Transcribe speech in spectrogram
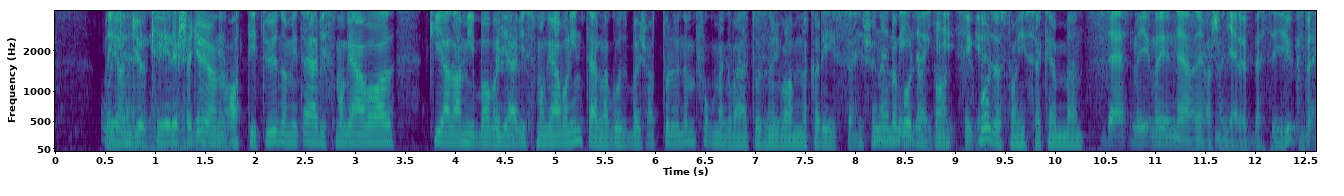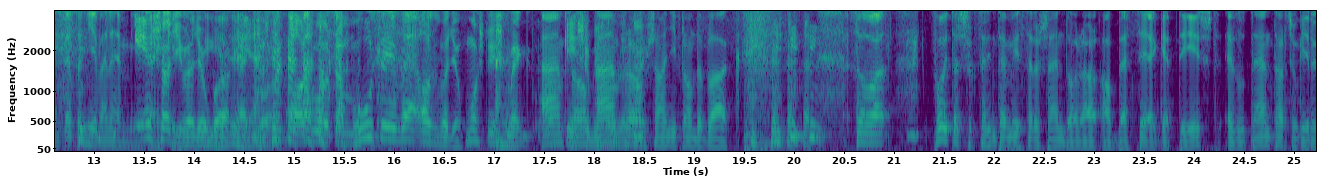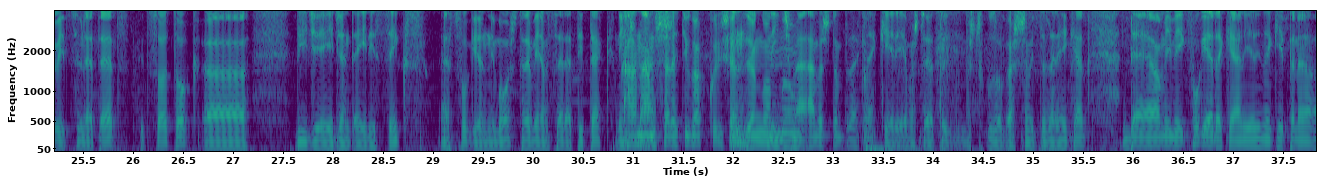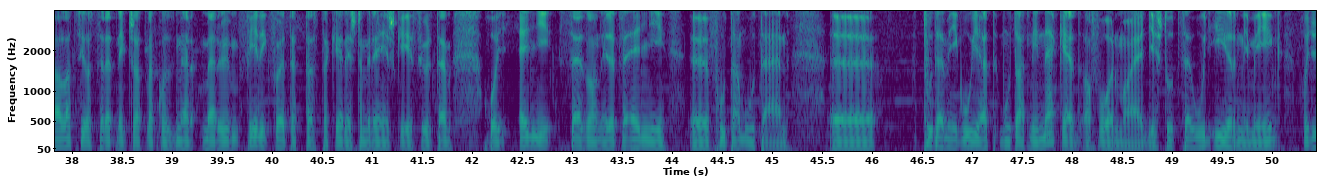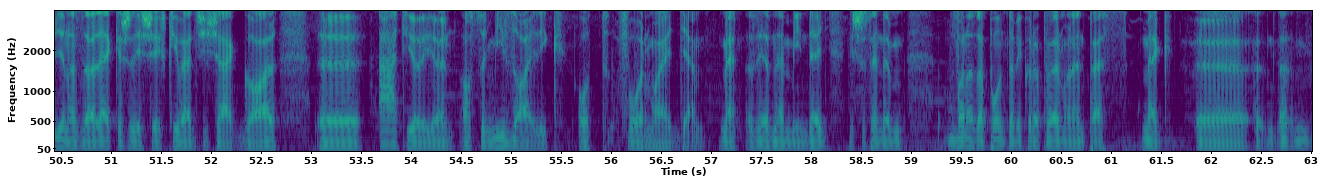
olyan Igen, gyökér, igen, és egy igen, olyan igen. attitűd, amit elvisz magával Kialamiba, vagy elvisz magával Interlagosba, és attól ő nem fog megváltozni, hogy valaminek a része. És én Nem ebben borzasztóan, igen. borzasztóan hiszek ebben. De ezt még, még ne, ne a Sanyerőt beszéljük meg, tehát nyilván nem mindenki. Én Sanyi vagyok Balkányból. Az voltam 20 éve, az vagyok most is, meg I'm később from, I'm from. Sanyi from the block. szóval folytassuk szerintem Mészáros Sándorral a beszélgetést. Ezután tartsunk egy rövid szünetet. Mit szóltok? Uh, DJ Agent 86, ez fog jönni most, remélem szeretitek. Nincs Hát nem más. szeretjük, akkor is ez jön Nincs gondolom. már, hát most ne, ne kérje, most, hogy most húzogassam itt a zenéket. De ami még fog érdekelni, mindenképpen a Lacihoz szeretnék csatlakozni, mert, mert ő félig föltette azt a kérdést, amire én is készültem, hogy ennyi szezon, illetve ennyi ö, futam után ö, tud-e még újat mutatni neked a Forma 1, és tudsz-e úgy írni még, hogy ugyanazzal a lelkesedéssel és kíváncsisággal ö, átjöjjön azt, hogy mi zajlik ott Forma 1 Mert azért ez nem mindegy, és szerintem van az a pont, amikor a Permanent Pass meg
